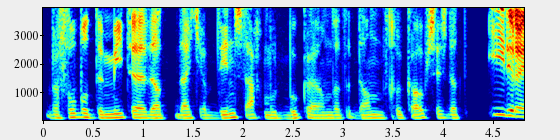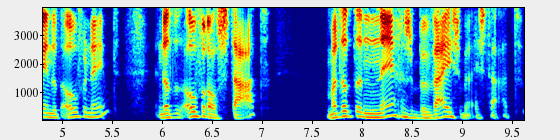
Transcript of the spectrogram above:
bijvoorbeeld de mythe dat, dat je op dinsdag moet boeken omdat het dan het goedkoopst is. Dat iedereen dat overneemt. En dat het overal staat. Maar dat er nergens bewijs bij staat.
